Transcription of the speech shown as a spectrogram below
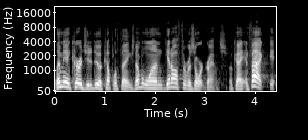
let me encourage you to do a couple of things. Number one, get off the resort grounds, okay? In fact, it,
